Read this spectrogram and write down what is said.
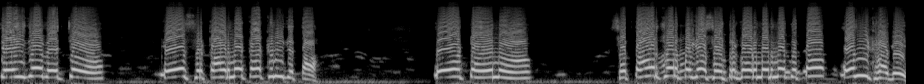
23 ਦੇ ਵਿੱਚ ਇਹ ਸਰਕਾਰ ਨੇ ਕੱਖ ਨਹੀਂ ਦਿੱਤਾ। ਉਹ ਟਾਈਮ 1700 ਰੁਪਇਆ ਸੈਂਟਰ ਗਵਰਨਮੈਂਟ ਨੇ ਦਿੱਤਾ ਉਹ ਵੀ ਖਾ ਗਏ।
